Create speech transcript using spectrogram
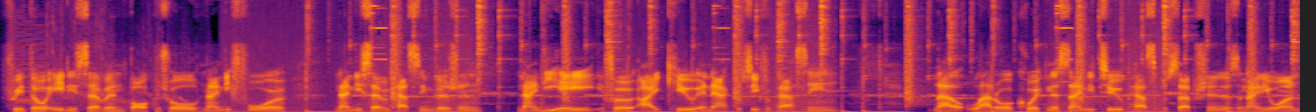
Free throw 87. Ball control 94. 97 passing vision. 98 for IQ and accuracy for passing. Now, Lateral quickness 92. Pass perception is a 91.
